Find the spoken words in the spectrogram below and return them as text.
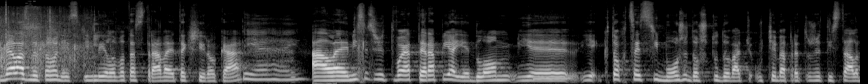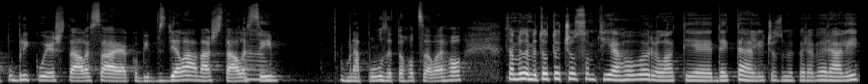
Veľa sme toho nestihli, lebo tá strava je tak široká. Je, hej. Ale myslím si, že tvoja terapia jedlom je, mm. je, kto chce si môže doštudovať u teba, pretože ty stále publikuješ, stále sa akoby vzdelávaš, stále Aha. si na pulze toho celého. Samozrejme, toto, čo som ti ja hovorila, tie detaily, čo sme preberali,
